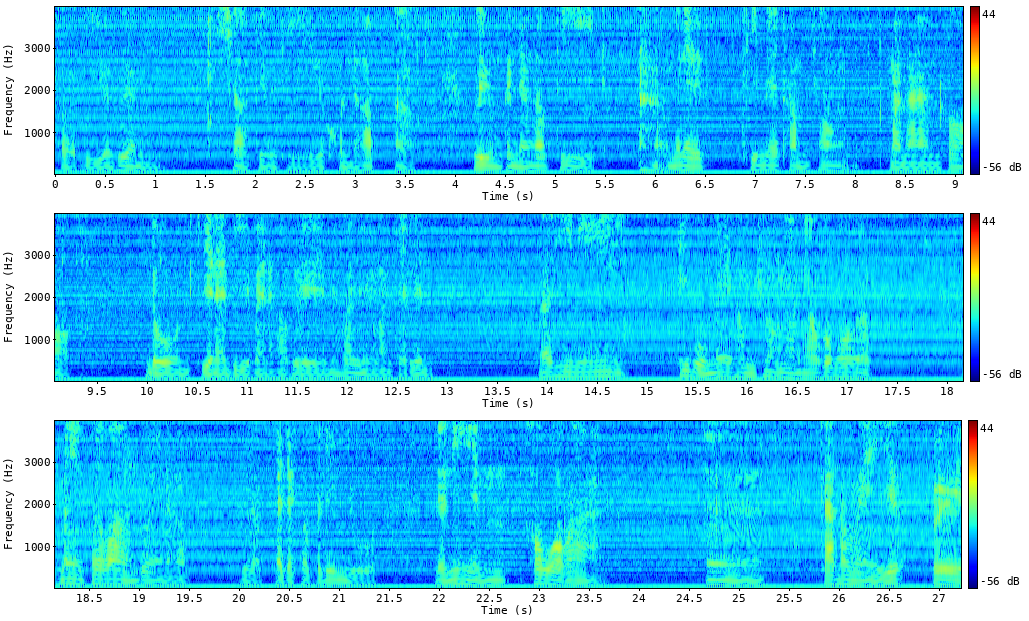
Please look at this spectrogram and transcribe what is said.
สวัสดีเพื่อนๆชาวเกมทีทุกคนนะครับอ้าลืมกันยังครับที่ไม่ได้ที่ไม่ได้ทำช่องมานานก็โดนเกียร์นาดีไปนะครับ เลยไม่ค่อยมีกำลังใจเล่น และทีนี้ที่ผมไม่ได้ทำช่องนานแล้วก็เพราะแบบไม่ค่อยว่างด้วยนะครับแบบแต่จะกลับไปเล่นอยู่ เดี๋ยวนี้เห็นเขาบอกว่าเออการทำไมเยอะเลย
